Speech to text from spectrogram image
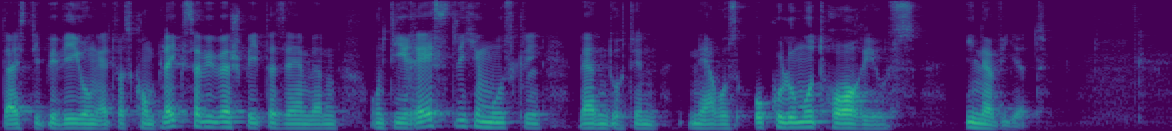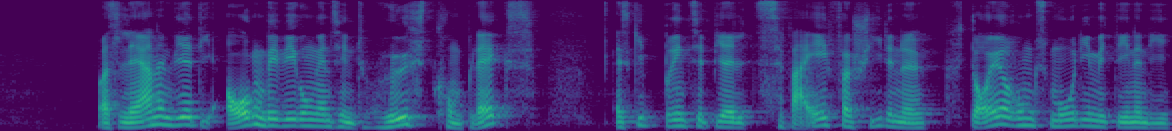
da ist die Bewegung etwas komplexer, wie wir später sehen werden. Und die restlichen Muskeln werden durch den Nervus oculomotorius innerviert. Was lernen wir? Die Augenbewegungen sind höchst komplex. es gibt prinzipiell zwei verschiedene Steuerungsmodi, mit denen die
